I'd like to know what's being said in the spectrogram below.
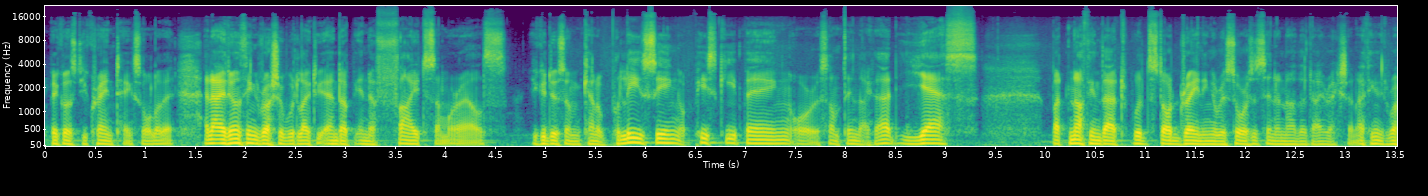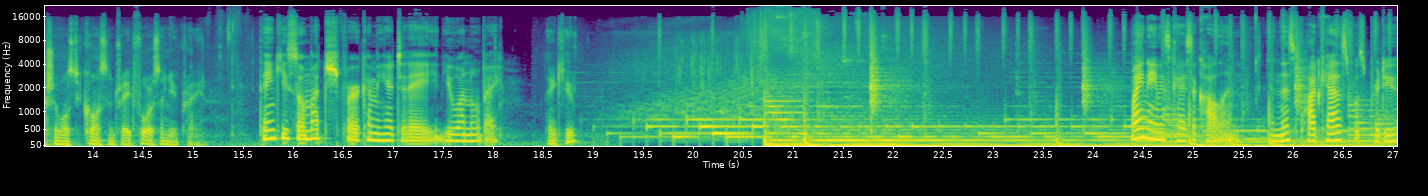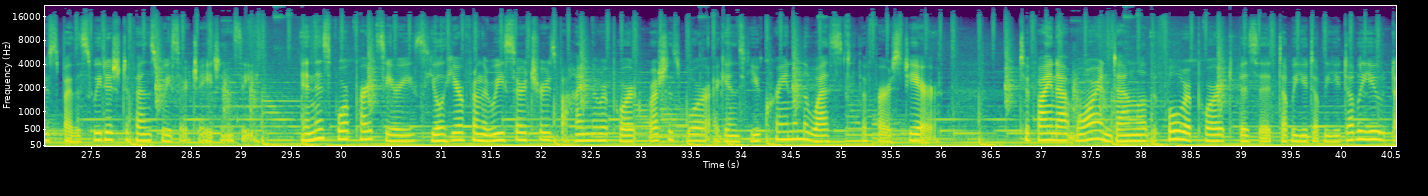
because Ukraine takes all of it. And I don't think Russia would like to end up in a fight somewhere else. You could do some kind of policing or peacekeeping or something like that. Yes, but nothing that would start draining resources in another direction. I think Russia wants to concentrate force on Ukraine. Thank you so much for coming here today, Johan Norberg. Thank you. My name is Kaisa Collin, and this podcast was produced by the Swedish Defense Research Agency. In this four part series, you'll hear from the researchers behind the report Russia's War Against Ukraine in the West, the First Year. To find out more and download the full report, visit www.foi.se.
